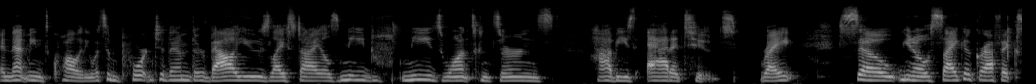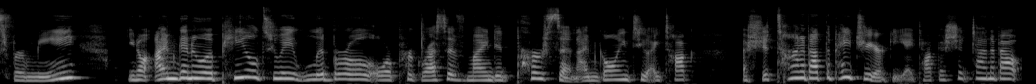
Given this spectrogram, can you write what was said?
And that means quality. What's important to them, their values, lifestyles, need, needs, wants, concerns, hobbies, attitudes, right? So, you know, psychographics for me, you know, I'm going to appeal to a liberal or progressive minded person. I'm going to, I talk a shit ton about the patriarchy. I talk a shit ton about,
